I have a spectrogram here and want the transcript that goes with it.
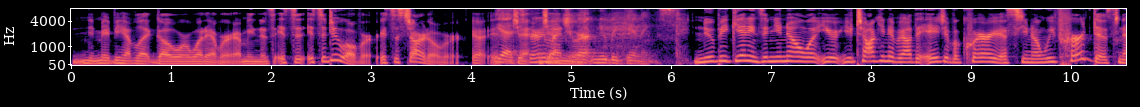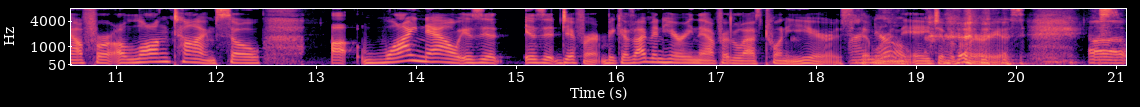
maybe have let go or whatever. I mean, it's it's a, it's a do over. It's a start over. Uh, yeah, it's very January. much about new beginnings. New beginnings, and you know what? You're you're talking about the age of Aquarius. You know, we've heard this now for a long time so, uh, why now is it is it different? Because I've been hearing that for the last 20 years I that know. we're in the age of Aquarius. uh,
